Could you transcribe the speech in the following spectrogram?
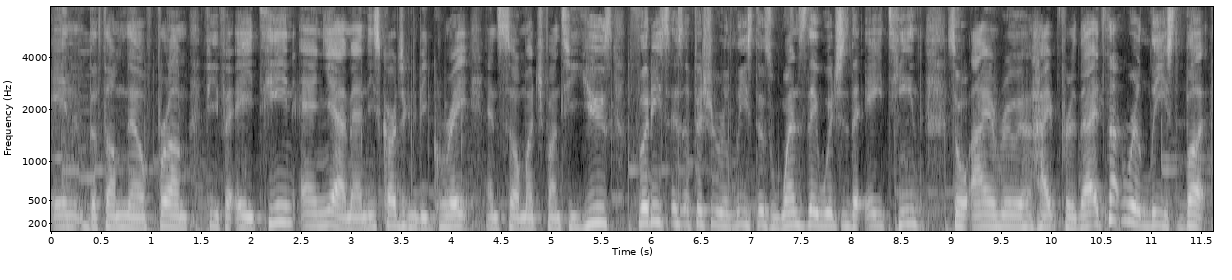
in the thumbnail from FIFA 18. And yeah, man, these cards are going to be great and so much fun to use. FUTTIES is officially released this Wednesday, which is the 18th. So I am really hyped for that. It's not released, but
